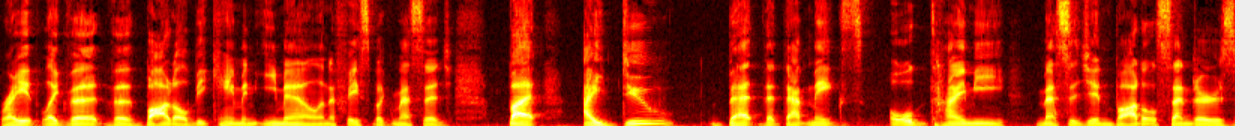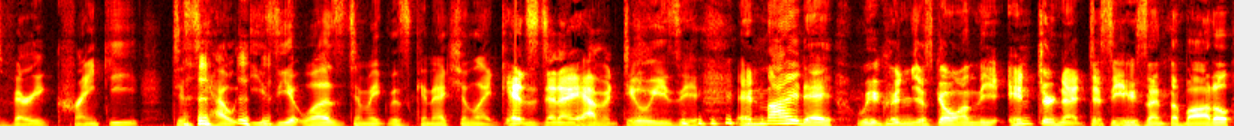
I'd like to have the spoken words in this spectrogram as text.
right? Like the the bottle became an email and a Facebook message, but I do bet that that makes old timey message in bottle senders very cranky to see how easy it was to make this connection. Like, kids today have it too easy. In my day, we couldn't just go on the internet to see who sent the bottle.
